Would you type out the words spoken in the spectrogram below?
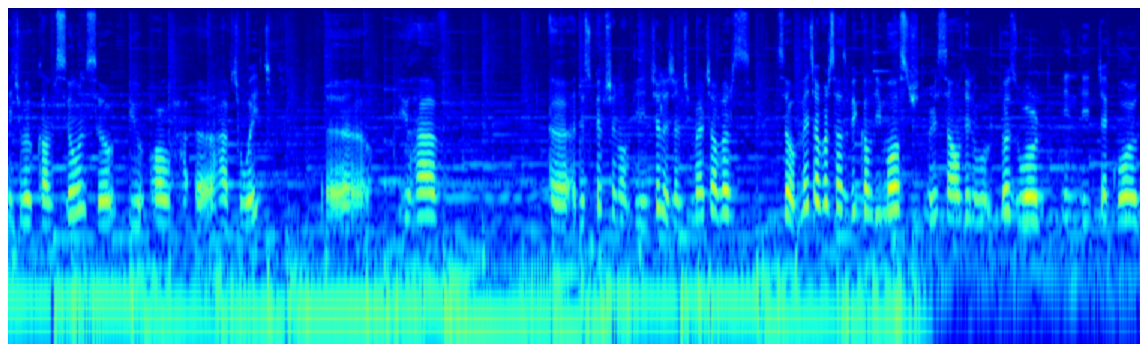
It will come soon, so you all ha uh, have to wait. Uh, you have uh, a description of the intelligent metaverse. So, metaverse has become the most resounding buzzword in the tech world.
